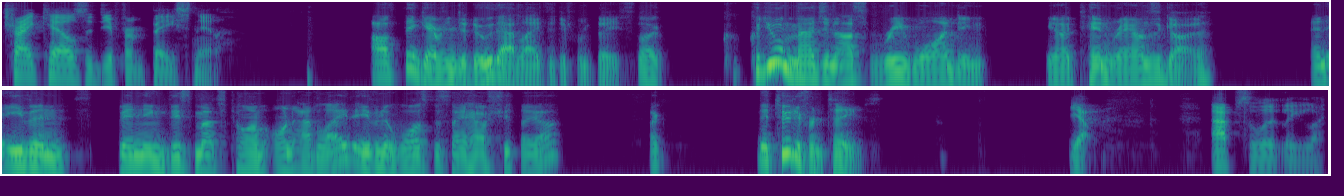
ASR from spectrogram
Trey Kell's a different beast now. I think everything to do with Adelaide's a different beast. Like, c- could you imagine us rewinding, you know, 10 rounds ago and even spending this much time on Adelaide, even it was to say how shit they are? Like, they're two different teams. Yeah, absolutely. Like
